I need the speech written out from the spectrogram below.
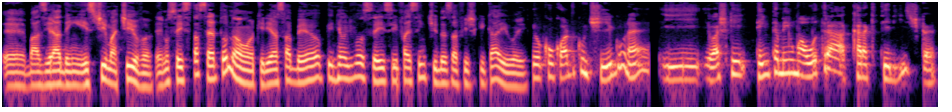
é, baseada em estimativa? Eu não sei se está certo ou não. Eu queria saber a opinião de vocês se faz sentido essa ficha que caiu aí. Eu concordo contigo, né? E eu acho que tem também uma outra característica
